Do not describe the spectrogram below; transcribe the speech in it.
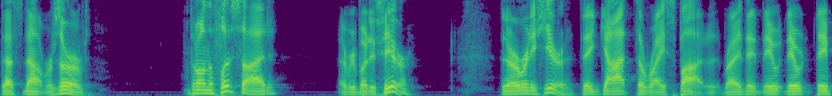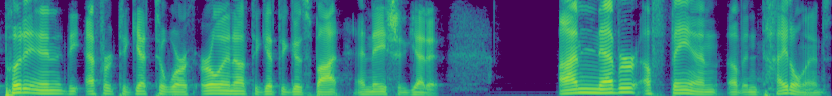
that's not reserved. But on the flip side, everybody's here. They're already here. They got the right spot, right? They, they, they, they put in the effort to get to work early enough to get the good spot, and they should get it. I'm never a fan of entitlement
